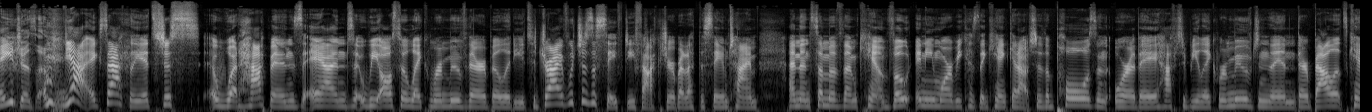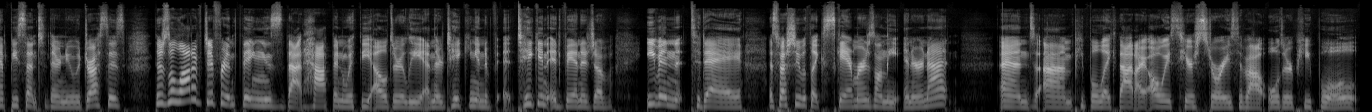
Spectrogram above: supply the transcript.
Ageism. yeah, exactly. It's just what happens. And we also like remove their ability to drive, which is a safety factor, but at the same time, and then some of them can't vote anymore because they can't get out to the polls and or they have to be like removed and then their ballots can't be sent to their new addresses. There's a lot of different things that happen with the elderly and they're taking an, taken advantage of even today, especially with like scammers on the internet and um, people like that. I always hear stories about older people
